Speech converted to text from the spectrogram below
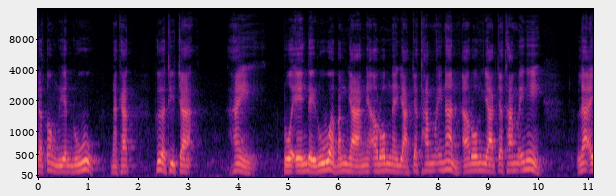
จะต้องเรียนรู้นะครับ เพื่อที่จะให้ตัวเองได้รู้ว่าบางอย่างเนี่ยอารมณ์เนี่ยอยากจะทำไอ้นั่น อารมณ์อยากจะทำไอ้นี่ และไอ้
